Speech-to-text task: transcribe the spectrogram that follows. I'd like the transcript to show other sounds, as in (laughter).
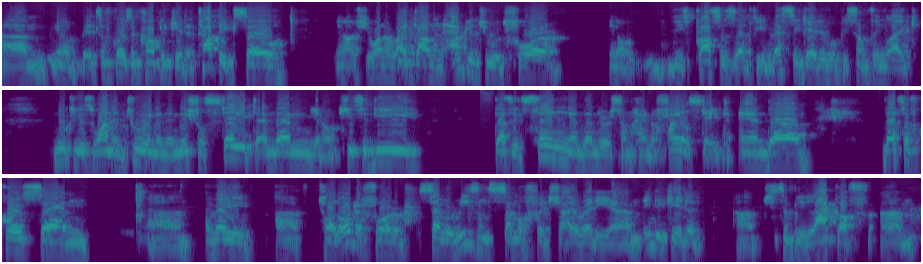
um, you know, it's of course a complicated topic. So, you know, if you want to write down an amplitude for, you know, these processes that we investigated would be something like nucleus one and two in an initial state, and then, you know, QCD does its thing, and then there's some kind of final state. And uh, that's, of course, um, uh, a very uh, tall order for several reasons, some of which I already um, indicated, uh, simply lack of um,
